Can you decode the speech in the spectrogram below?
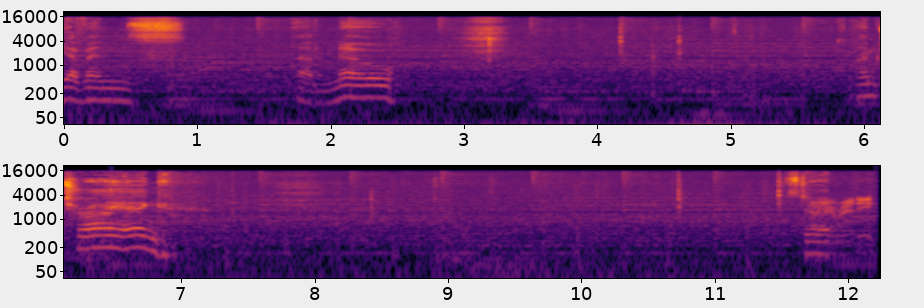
F- Yevon's. I don't know. I'm trying. Let's do Are it. you ready?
